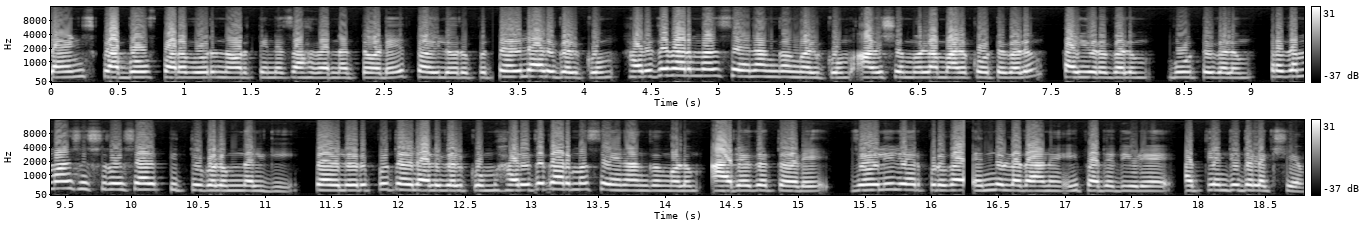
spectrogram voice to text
ലയൺസ് ക്ലബ് ഓഫ് പറവൂർ നോർത്തിന്റെ സഹകരണത്തോടെ തൊഴിലുറപ്പ് തൊഴിലാളികൾക്കും ഹരിതകർമ്മ സേനാംഗങ്ങൾക്കും ആവശ്യമുള്ള മഴക്കോട്ടുകളും കയ്യുറകളും ബൂട്ടുകളും പ്രഥമ ശുശ്രൂഷ കിറ്റുകളും നൽകി. തൊഴിലുറപ്പ് തൊഴിലാളികൾക്കും ഹരിതകർമ്മ സേനാംഗങ്ങളും ആരോഗ്യത്തോടെ ജോലിയിൽ ഏർപ്പെടുക എന്നുള്ളതാണ് ഈ പദ്ധതിയുടെ അത്യന്തിത ലക്ഷ്യം.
